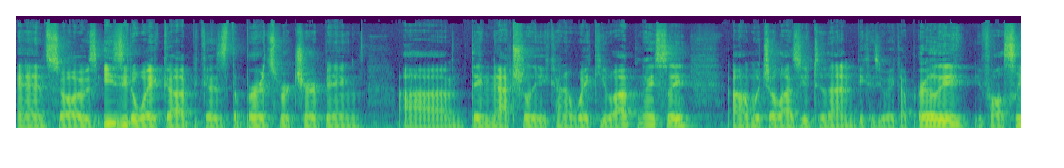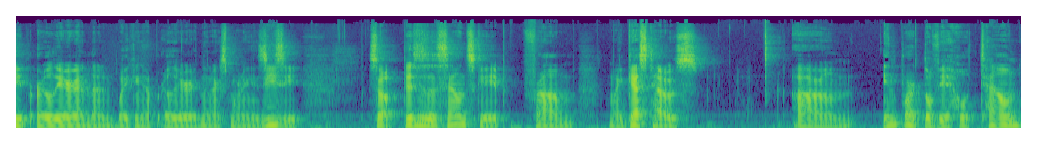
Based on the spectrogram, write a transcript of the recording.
And so it was easy to wake up because the birds were chirping. Um, they naturally kind of wake you up nicely, um, which allows you to then, because you wake up early, you fall asleep earlier, and then waking up earlier the next morning is easy. So this is a soundscape from my guest house um, in Puerto Viejo town,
